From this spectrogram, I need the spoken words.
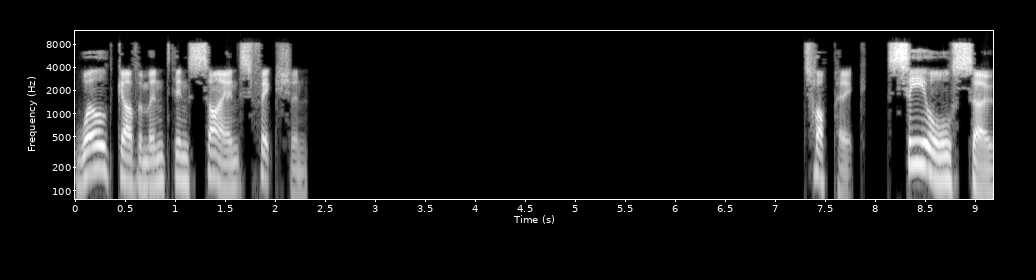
World government in science fiction Topic. See also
